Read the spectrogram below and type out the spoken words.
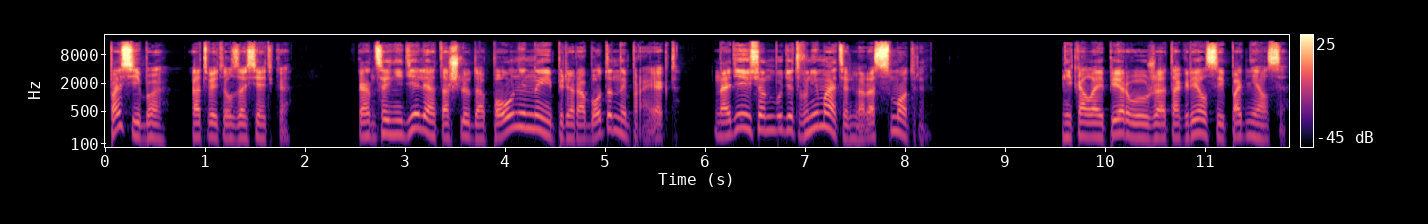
«Спасибо», — ответил Засядько. «В конце недели отошлю дополненный и переработанный проект. Надеюсь, он будет внимательно рассмотрен». Николай I уже отогрелся и поднялся.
